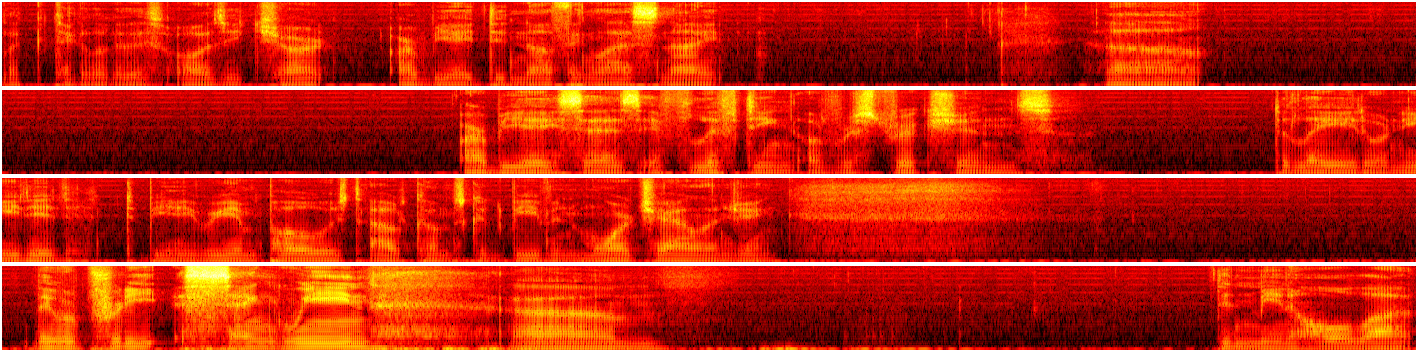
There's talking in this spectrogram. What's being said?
Let's take a look at this Aussie chart. RBA did nothing last night. Uh, RBA says if lifting of restrictions delayed or needed to be reimposed, outcomes could be even more challenging. They were pretty sanguine. Um, didn't mean a whole lot.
